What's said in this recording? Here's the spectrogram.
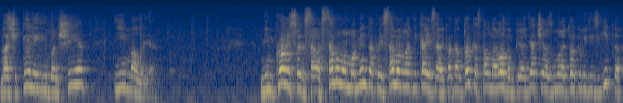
Значит, пели и большие, и малые. Мимкор Израиля, с самого момента, и самого родника Израиля, когда он только стал народом, перейдя через море, только из Египта,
